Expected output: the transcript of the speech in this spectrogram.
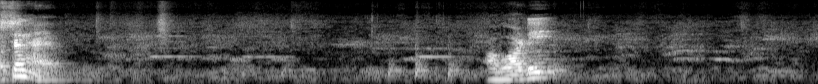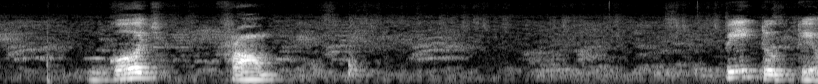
क्वेश्चन है। A body goes from P to Q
